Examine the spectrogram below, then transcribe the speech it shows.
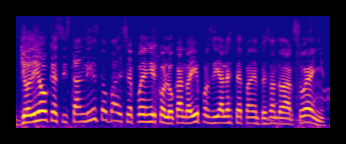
Yo digo que si están listos, va, se pueden ir colocando ahí por si ya les está pa- empezando a dar sueño.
